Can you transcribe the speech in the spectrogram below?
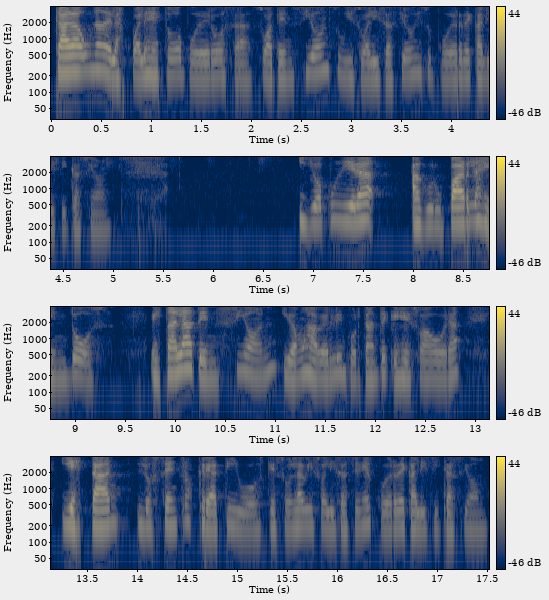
cada una de las cuales es todopoderosa, su atención, su visualización y su poder de calificación y yo pudiera agruparlas en dos. Está la atención, y vamos a ver lo importante que es eso ahora, y están los centros creativos, que son la visualización y el poder de calificación.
